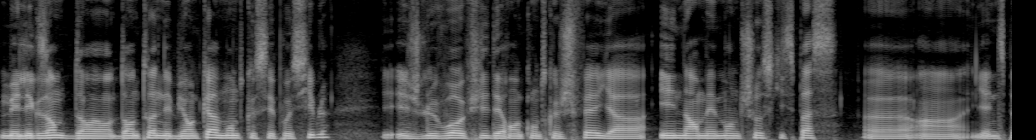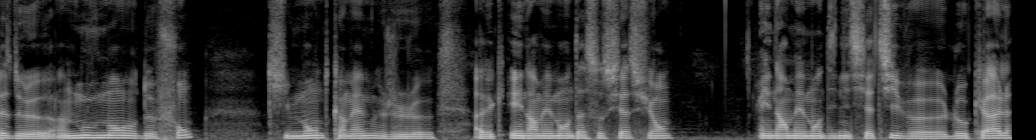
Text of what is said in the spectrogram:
Mais l'exemple d'An- d'Antoine et Bianca montre que c'est possible et je le vois au fil des rencontres que je fais, il y a énormément de choses qui se passent. Euh, Il y a une espèce de un mouvement de fond qui monte quand même, avec énormément d'associations, énormément d'initiatives euh, locales.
